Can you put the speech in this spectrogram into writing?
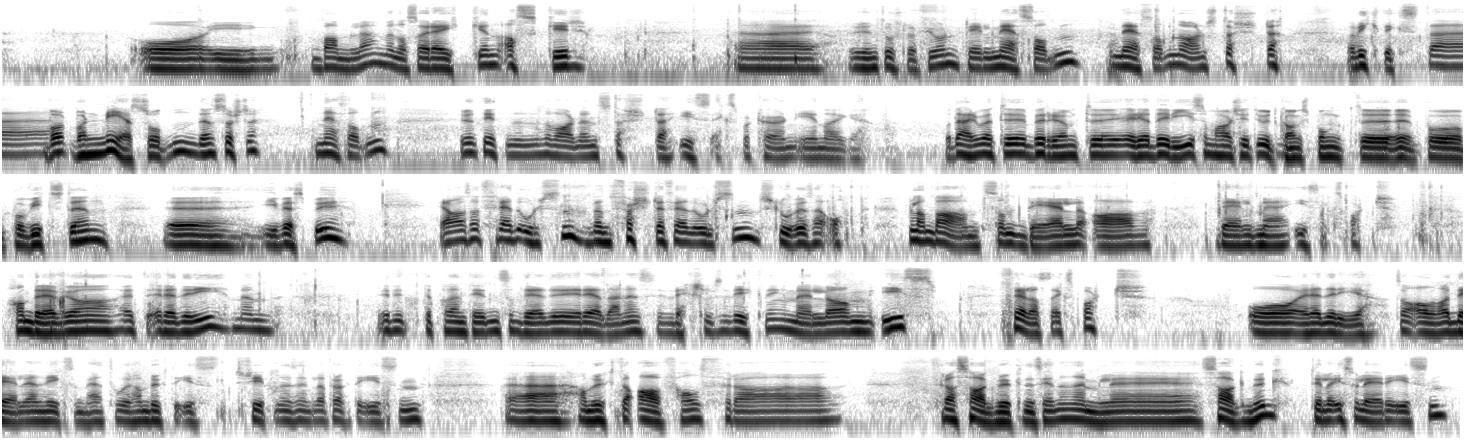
og i Bamble, men også Røyken, Asker, eh, rundt Oslofjorden til Nesodden. Nesodden var den største og viktigste Var, var Nesodden den største? Nesodden. Rundt 1900 så var den største iseksportøren i Norge. Og det er jo et eh, berømt eh, rederi som har sitt utgangspunkt eh, på, på Hvitsten eh, i Vestby. Ja, altså Fred Olsen, Den første Fred Olsen slo jo seg opp bl.a. som del av del med iseksport. Han drev jo et rederi, men på den tiden så drev de redernes vekselsvirkning mellom is, trelasteksport og rederiet. Så alle var deler i en virksomhet hvor han brukte skipene sine til å frakte isen. Eh, han brukte avfall fra, fra sagbrukene sine, nemlig sagmugg, til å isolere isen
